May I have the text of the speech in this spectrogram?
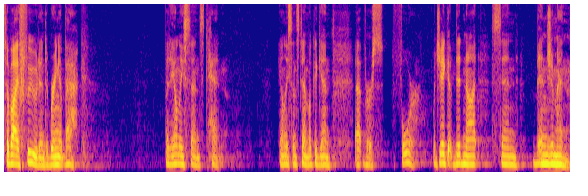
to buy food and to bring it back. But he only sends 10. He only sends 10. Look again at verse 4. But Jacob did not send Benjamin.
